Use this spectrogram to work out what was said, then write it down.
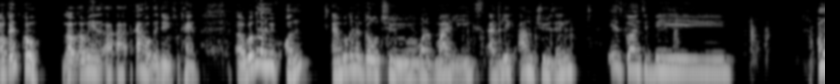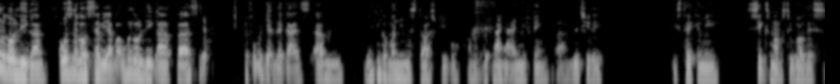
Okay, cool. I mean, I, I kind of hope they do for Kane. Uh, we're gonna Yeah. move on, and we're gonna go to one of my leagues, and the league I'm choosing is going to be. I'm gonna go Liga. I was gonna go Serie A, but we're gonna go Liga first. Yeah. Before we get there, guys, um, what do you think of my new moustache, people? I'm trying out a new thing. Uh, literally, it's taken me six months to grow this.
